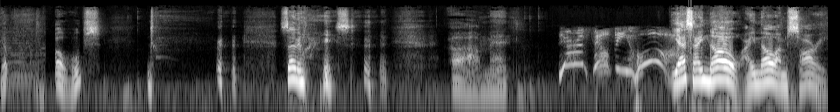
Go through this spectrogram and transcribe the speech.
Yep. Oh, whoops. so, anyways. oh, man. You're a filthy whore. Yes, I know. I know. I'm sorry.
